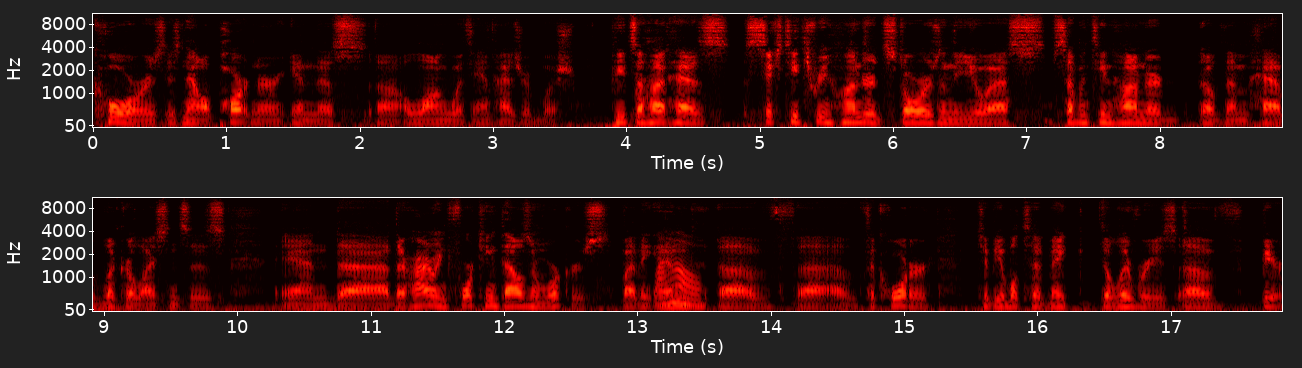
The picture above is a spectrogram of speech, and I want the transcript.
Coors is now a partner in this, uh, along with Anheuser Busch. Pizza Hut has 6,300 stores in the U.S. 1,700 of them have liquor licenses, and uh, they're hiring 14,000 workers by the Wow. end of uh, the quarter to be able to make deliveries of beer.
